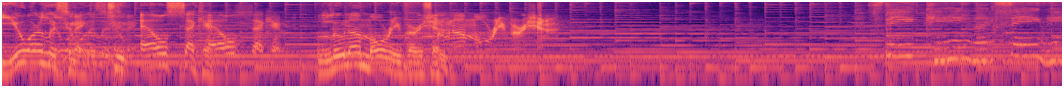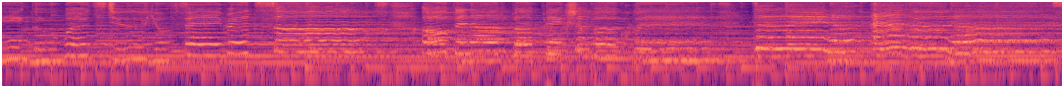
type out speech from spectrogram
You are listening to L Second, L second. Luna Mori version. Luna Mori version. Speaking like singing the words to your favorite songs. Open up a picture book with Delana and Luna's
